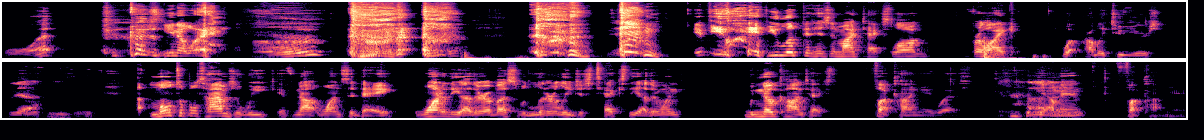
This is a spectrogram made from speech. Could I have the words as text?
"What?" Just, You know what? huh? if you if you looked at his and my text log for like what probably two years, Yeah, easily. uh, multiple times a week, if not once a day, one or the other of us would literally just text the other one with no context. Fuck Kanye West. Yeah, man. Fuck Kanye.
